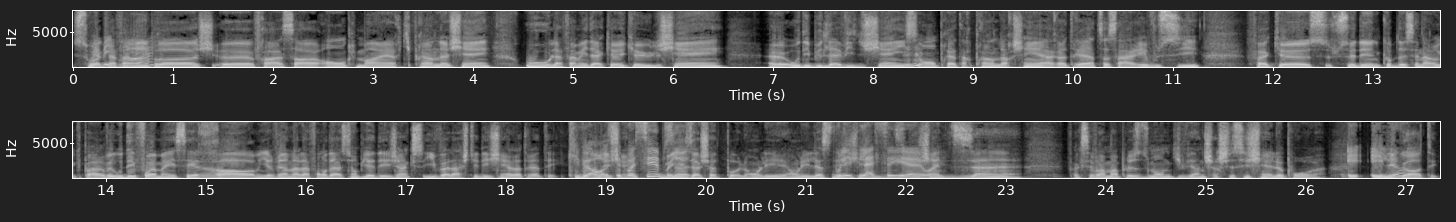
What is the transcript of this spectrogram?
soit que la Famille famille proche, euh, frère, sœur, oncle, mère qui prennent le chien, ou la famille d'accueil qui a eu le chien. Euh, au début de la vie du chien, ils sont prêts à reprendre leur chien à retraite. Ça, ça arrive aussi. Fait que c'est une couple de scénarios qui peuvent arriver. Ou des fois, mais c'est rare, mais ils reviennent à la fondation, puis il y a des gens qui ils veulent acheter des chiens retraités. Qui oh, c'est possible, Mais ça. ils les achètent pas. là. On les, on les laisse Vous des les chiens- placez, des euh, chiens de 10 ans. Fait que c'est vraiment plus du monde qui viennent chercher ces chiens-là pour Et, et les là, gâter.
